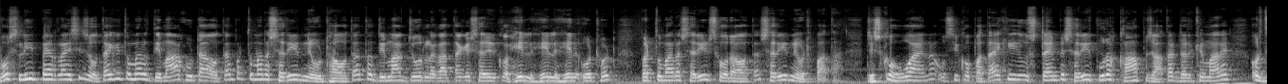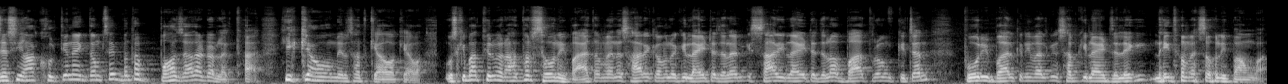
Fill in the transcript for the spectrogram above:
वो स्लीप पैरालिसिस होता है कि तुम्हारा दिमाग उठा होता है, पर तुम्हारा शरीर नहीं उठा होता तो दिमाग ज़ोर लगाता है कि शरीर को हिल हिल हिल, उठ उठ, पर तुम्हारा शरीर सो रहा होता है, शरीर नहीं उठ पाता। जिसको हुआ है ना, उसी को पता है कि उस टाइम पे शरीर पूरा काँप जाता है, डर के मारे, और जैसी आँख खुलती है ना एकदम से मतलब बहुत ज़्यादा डर लगता है कि क्या हुआ मेरे साथ, क्या हुआ क्या हुआ। उसके बाद फिर मैं रात भर सो नहीं पाया था, मैंने सारे कमरों की लाइटें जला इनकी सारी लाइटें जलाओ, बाथरूम, किचन, पूरी बालकनी वालकनी, सबकी लाइट जलेगी, नहीं तो मैं सो नहीं पाऊँगा।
